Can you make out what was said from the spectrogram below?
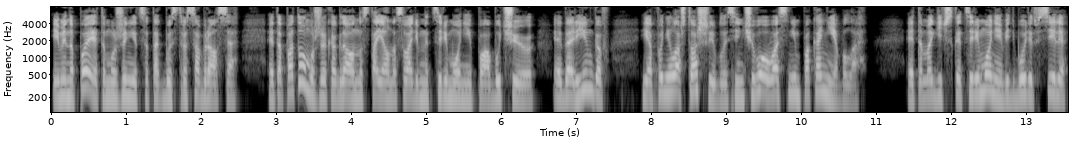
именно поэтому жениться так быстро собрался. Это потом уже, когда он настоял на свадебной церемонии по обычаю эдарингов, я поняла, что ошиблась, и ничего у вас с ним пока не было. Эта магическая церемония ведь будет в силе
